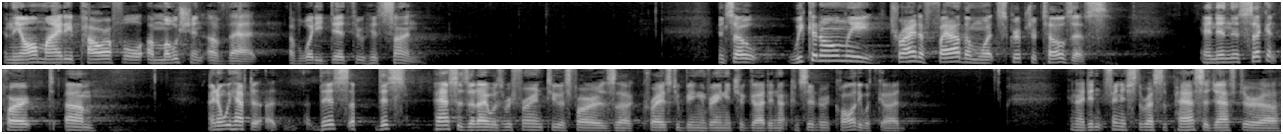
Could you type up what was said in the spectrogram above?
and the almighty powerful emotion of that, of what He did through His Son. And so we can only try to fathom what Scripture tells us. And in this second part, um, I know we have to, uh, this, uh, this passage that I was referring to as far as uh, Christ, who being in very nature God, did not consider equality with God. And I didn't finish the rest of the passage after uh,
